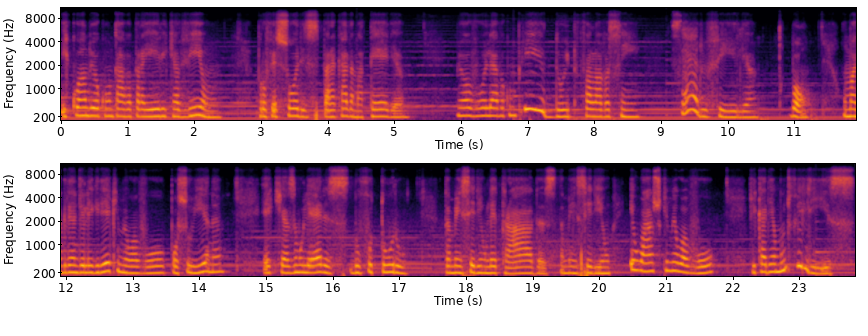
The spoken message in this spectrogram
E quando eu contava para ele que haviam professores para cada matéria, meu avô olhava comprido e falava assim: Sério, filha? Bom, uma grande alegria que meu avô possuía, né? É que as mulheres do futuro também seriam letradas, também seriam. Eu acho que meu avô ficaria muito feliz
